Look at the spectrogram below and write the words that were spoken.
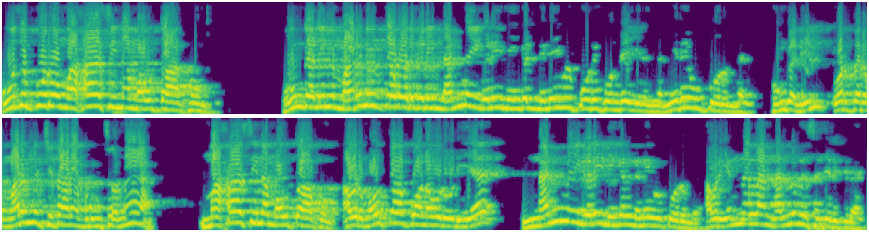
உதுக்குரு மகாசின மௌத்தாக்கும் உங்களில் மரணித்தவர்களின் நன்மைகளை நீங்கள் நினைவு கூறிக்கொண்டே இருங்கள். நினைவு கூறுங்கள். உங்களில் ஒருத்தர் மரணிச்சிட்டார் அப்படின்னு சொன்னா மகாசின மௌத்தாக்கும் அவர் மௌத்தா போனவருடைய நன்மைகளை நீங்கள் நினைவு கூறுங்கள். அவர் என்னெல்லாம் நல்லது செஞ்சிருக்கிறார்?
